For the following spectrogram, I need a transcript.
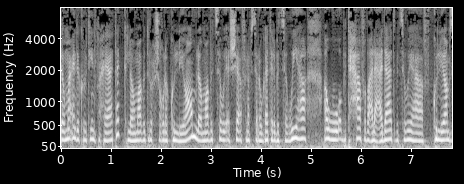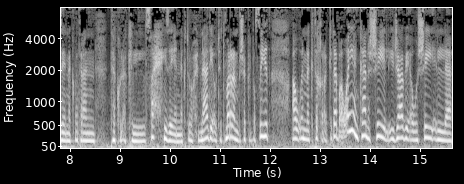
لو ما عندك روتين في حياتك لو ما بتروح شغلك كل يوم لو ما بتسوي أشياء في نفس الأوقات اللي بتسويها أو بتحافظ على عادات بتسويها في كل يوم زي أنك مثلا تاكل أكل صحي زي أنك تروح النادي أو تتمرن بشكل بسيط أو أنك تقرأ كتاب أو أيا كان الشيء الإيجابي أو الشيء اللي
